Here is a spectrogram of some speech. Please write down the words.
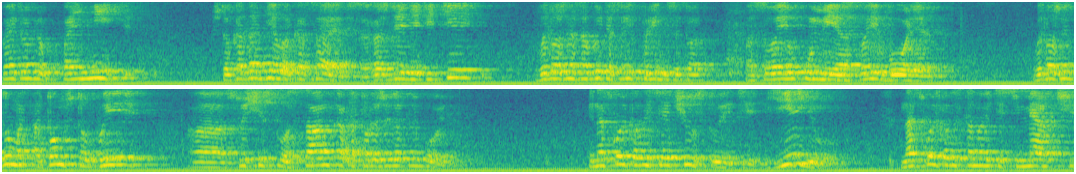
Поэтому я говорю, поймите, что когда дело касается рождения детей, вы должны забыть о своих принципах, о своем уме, о своей воле. Вы должны думать о том, что вы э, существо, самка, которая живет любовью. И насколько вы себя чувствуете ею, насколько вы становитесь мягче,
